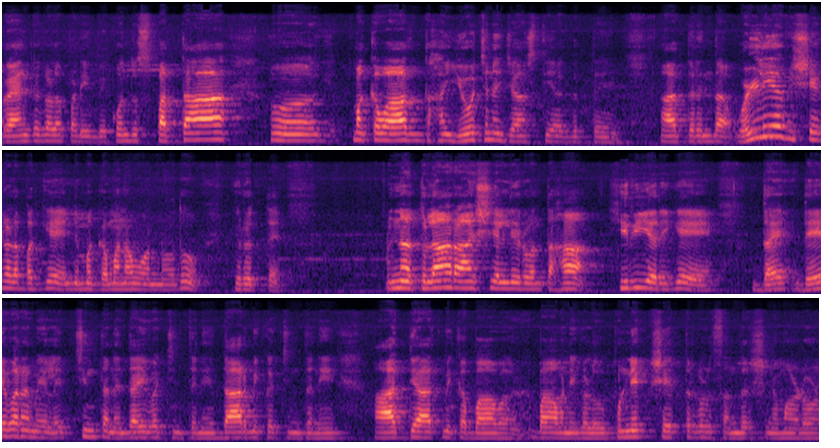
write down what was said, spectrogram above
ರ್ಯಾಂಕ್ಗಳ ಪಡಿಬೇಕು. ಒಂದು ಸ್ಪರ್ಧಾತ್ಮಕವಾದಂತಹ ಯೋಚನೆ ಜಾಸ್ತಿ ಆಗುತ್ತೆ. ಆದ್ದರಿಂದ ಒಳ್ಳೆಯ ವಿಷಯಗಳ ಬಗ್ಗೆ ನಿಮ್ಮ ಗಮನವು ಅನ್ನೋದು ಇರುತ್ತೆ. ಇನ್ನು ತುಲಾರಾಶಿಯಲ್ಲಿರುವಂತಹ ಹಿರಿಯರಿಗೆ ದೈ, ದೇವರ ಮೇಲೆ ಚಿಂತನೆ, ದೈವ ಚಿಂತನೆ, ಧಾರ್ಮಿಕ ಚಿಂತನೆ, ಆಧ್ಯಾತ್ಮಿಕ ಭಾವ, ಭಾವನೆಗಳು, ಪುಣ್ಯಕ್ಷೇತ್ರಗಳು ಸಂದರ್ಶನ ಮಾಡೋಣ.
